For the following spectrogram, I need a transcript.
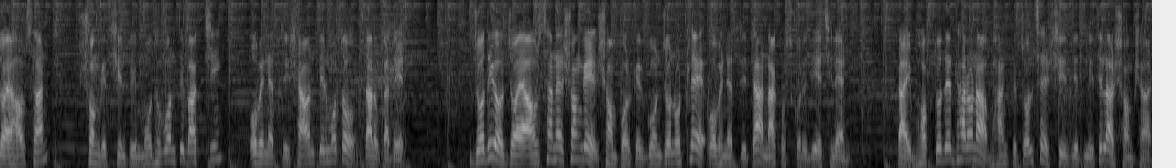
জয়া হাউসান সংগীত শিল্পী মধুবন্তী বাগচি, অভিনেত্রী সায়ন্তীর মতো তারকাদের। যদিও জয়া আহসানের সঙ্গে সম্পর্কের গুঞ্জন উঠলে অভিনেত্রী তা নাকচ করে দিয়েছিলেন। তাই ভক্তদের ধারণা ভাঙতে চলছে সৃজিত মিথিলার সংসার।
